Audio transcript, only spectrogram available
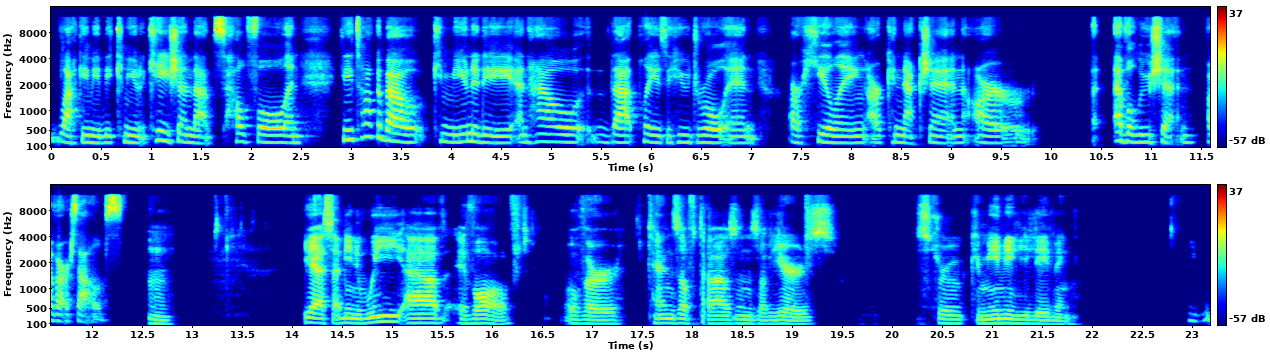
lacking maybe communication that's helpful. And can you talk about community and how that plays a huge role in our healing, our connection, our evolution of ourselves? Mm. Yes, I mean, we have evolved over tens of thousands of years through community living. Mm-hmm.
